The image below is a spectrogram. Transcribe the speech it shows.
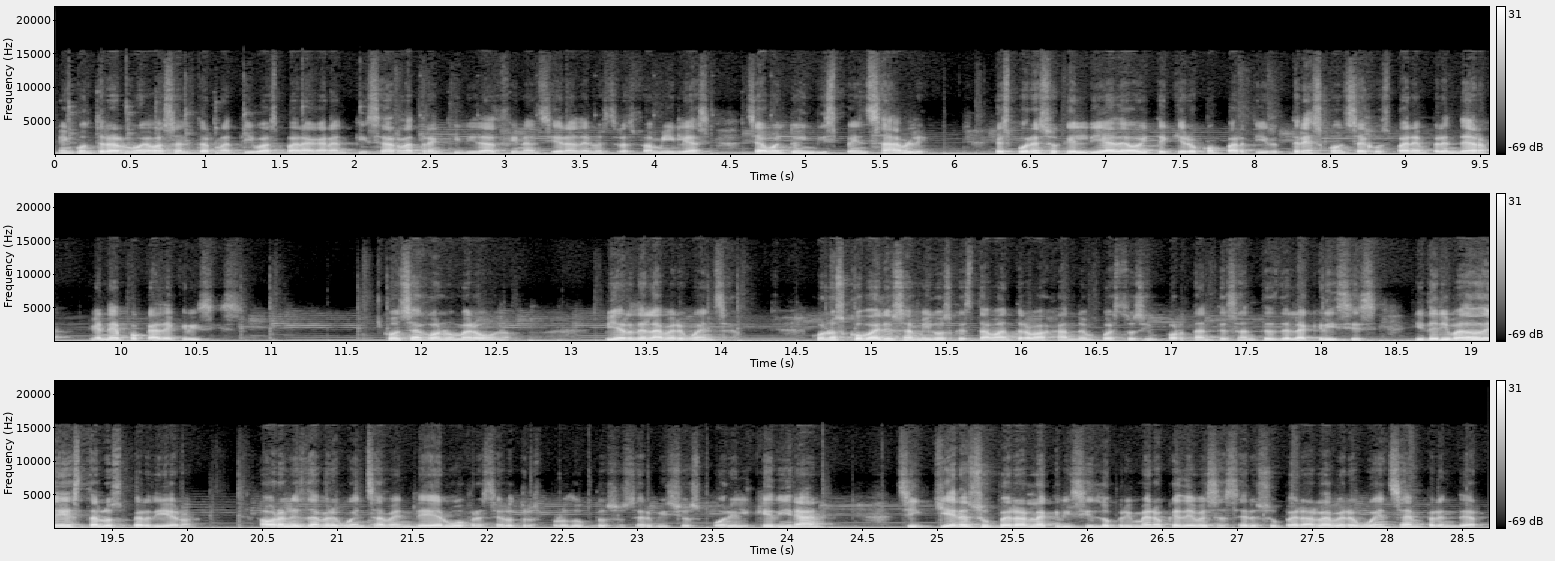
Encontrar nuevas alternativas para garantizar la tranquilidad financiera de nuestras familias se ha vuelto indispensable es por eso que el día de hoy te quiero compartir tres consejos para emprender en época de crisis. Consejo número uno. Pierde la vergüenza. Conozco varios amigos que estaban trabajando en puestos importantes antes de la crisis y derivado de esta los perdieron. Ahora les da vergüenza vender o ofrecer otros productos o servicios por el que dirán. Si quieres superar la crisis, lo primero que debes hacer es superar la vergüenza a emprender.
